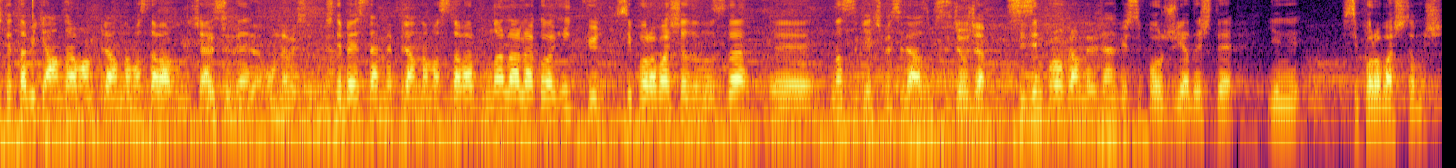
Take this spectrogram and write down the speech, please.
işte tabii ki antrenman planlaması da var bunun içerisinde. Kesinlikle. Onu demek istedim yani. İşte beslenme planlaması da var. Bunlarla alakalı olarak ilk gün spora başladığınızda e, nasıl geçmesi lazım sizce hocam? Sizin program vereceğiniz bir sporcu ya da işte yeni spora başlamış,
